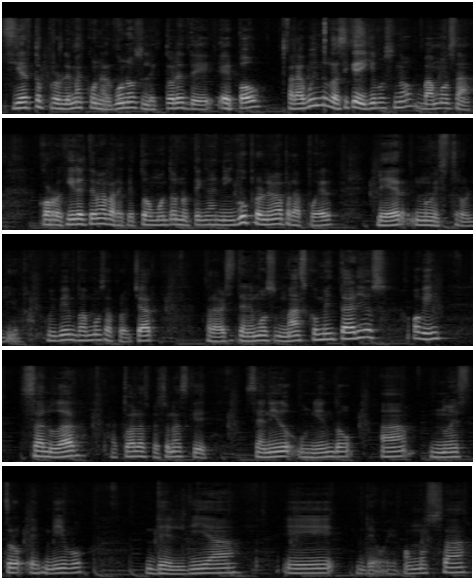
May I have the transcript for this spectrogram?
cierto problema con algunos lectores de EPUB para Windows. Así que dijimos, no, vamos a corregir el tema para que todo el mundo no tenga ningún problema para poder leer nuestro libro. Muy bien, vamos a aprovechar para ver si tenemos más comentarios o bien saludar a todas las personas que se han ido uniendo a nuestro en vivo del día eh, de hoy. Vamos a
